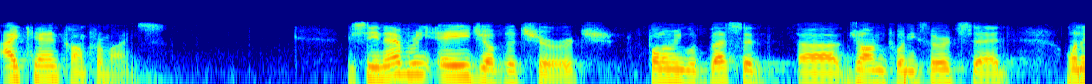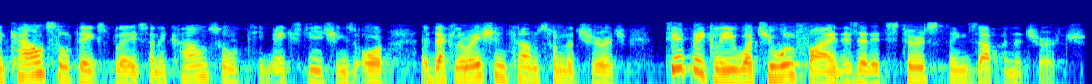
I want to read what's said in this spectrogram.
I can compromise. You see, in every age of the church, following what Blessed uh, John 23rd said, when a council takes place and a council makes teachings or a declaration comes from the church, typically what you will find is that it stirs things up in the church.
